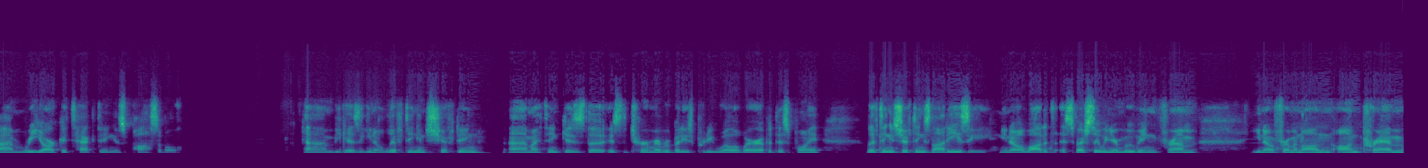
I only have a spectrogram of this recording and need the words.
um, re-architecting as possible. Um, because you know lifting and shifting um, i think is the is the term everybody's pretty well aware of at this point. Lifting and shifting is not easy. You know a lot of especially when you're moving from you know from an on on-prem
